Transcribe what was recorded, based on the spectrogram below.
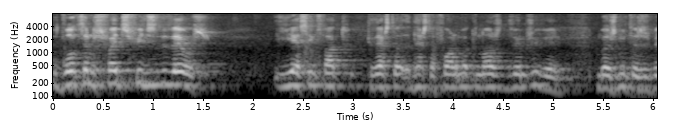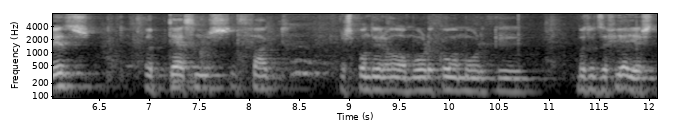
o dom de sermos feitos filhos de Deus. E é assim, de facto, que desta, desta forma que nós devemos viver. Mas muitas vezes apetece-nos, de facto, responder ao amor com o amor que... Mas o desafio é este.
